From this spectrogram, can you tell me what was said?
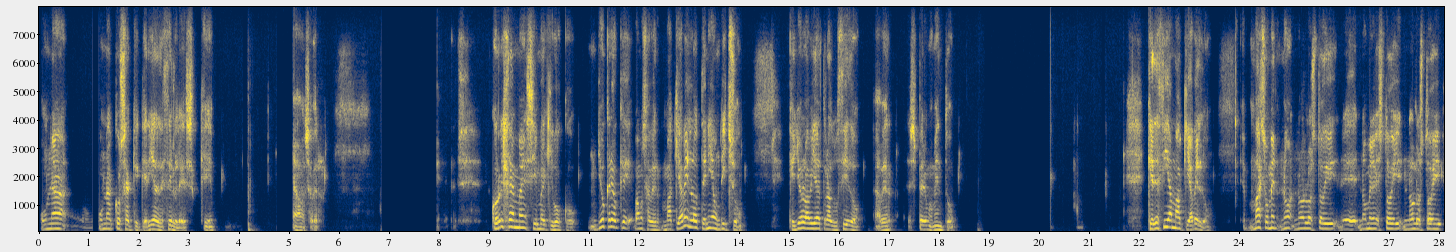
una, una cosa que quería decirles que, vamos a ver, corríjame si me equivoco, yo creo que, vamos a ver, Maquiavelo tenía un dicho que yo lo había traducido, a ver, espere un momento, que decía Maquiavelo, más o menos, no, no lo estoy, eh, no me estoy, no lo estoy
